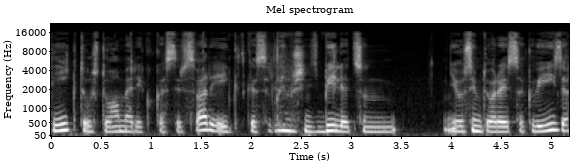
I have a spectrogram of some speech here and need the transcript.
tiktu uz to Ameriku, kas ir svarīgi, kas ir lidmašīnas biļetes un jau simto reizi saka vīza,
